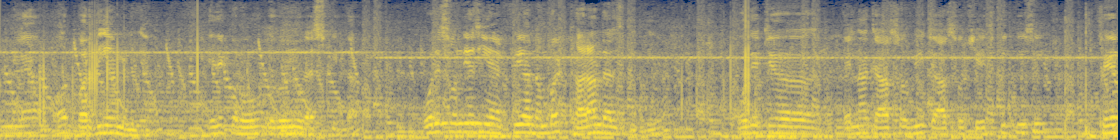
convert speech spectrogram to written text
ਮਿਲਿਆ ਔਰ ਵਰਦੀਆਂ ਮਿਲੀਆਂ ਇਹਦੇ ਕੋਲੋਂ ਜਦੋਂ ਇਹਨੂੰ ਅਰੈਸਟ ਕੀਤਾ ਉਹਦੇ ਸੰਬੰਧੀ ਅਸੀਂ ਐਫ ਆਈ ਆਰ ਨੰਬਰ 18 ਦਰਜ ਕੀਤੀ ਹੈ। ਉਹਦੇ ਚ ਪਹਿਲਾਂ 420 406 ਚ ਕੀਤੀ ਸੀ। ਫਿਰ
